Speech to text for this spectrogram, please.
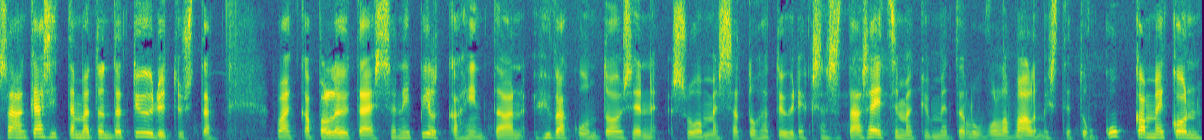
Saan käsittämätöntä tyydytystä vaikkapa löytäessäni pilkkahintaan hyväkuntoisen Suomessa 1970-luvulla valmistetun kukkamekon,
